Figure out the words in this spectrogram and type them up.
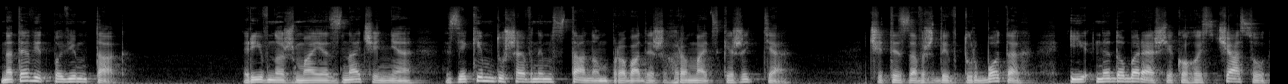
На те відповім так рівно ж має значення, з яким душевним станом провадиш громадське життя, чи ти завжди в турботах і не добереш якогось часу,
